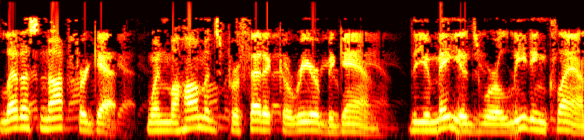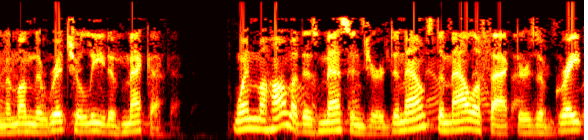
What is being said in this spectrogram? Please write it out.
let us not forget, when Muhammad's prophetic career began, the Umayyads were a leading clan among the rich elite of Mecca. When Muhammad as messenger denounced the malefactors of great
